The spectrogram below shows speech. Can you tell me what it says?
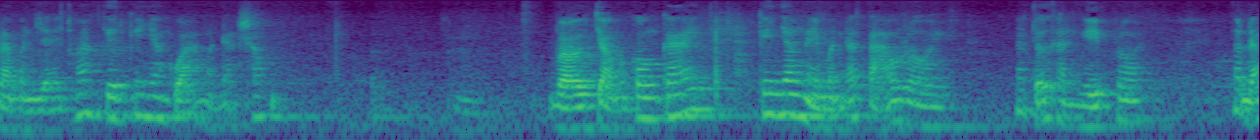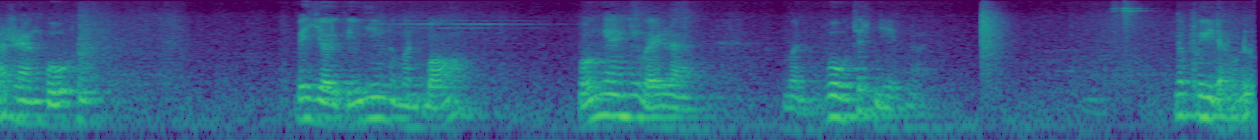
là mình giải thoát trên cái nhân quả mình đang sống ừ. vợ chồng con cái cái nhân này mình đã tạo rồi nó trở thành nghiệp rồi nó đã ràng buộc rồi. Bây giờ tự nhiên là mình bỏ bỏ ngang như vậy là mình vô trách nhiệm rồi. Nó phi đạo đức.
